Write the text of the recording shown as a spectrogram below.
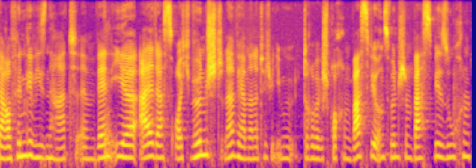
darauf hingewiesen hat, ähm, wenn ihr all das euch wünscht, ne, wir haben dann natürlich mit ihm darüber gesprochen, was wir uns wünschen, was wir suchen.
